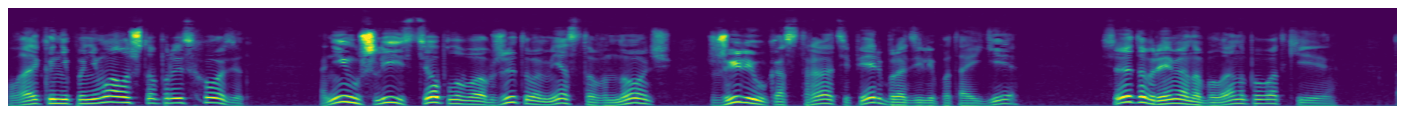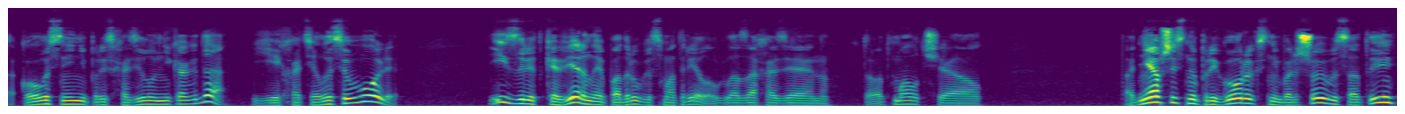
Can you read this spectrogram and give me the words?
Лайка не понимала, что происходит. Они ушли из теплого обжитого места в ночь, жили у костра, теперь бродили по тайге. Все это время она была на поводке. Такого с ней не происходило никогда. Ей хотелось воли. Изредка верная подруга смотрела в глаза хозяину. Тот молчал. Поднявшись на пригорок с небольшой высоты,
